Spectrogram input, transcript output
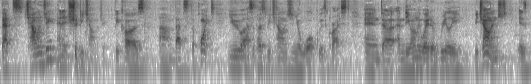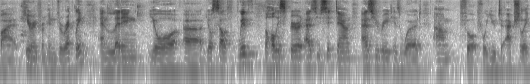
that's challenging, and it should be challenging because um, that's the point. You are supposed to be challenged in your walk with Christ. And, uh, and the only way to really be challenged is by hearing from Him directly and letting your, uh, yourself with the Holy Spirit as you sit down, as you read His Word, um, for, for you to actually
